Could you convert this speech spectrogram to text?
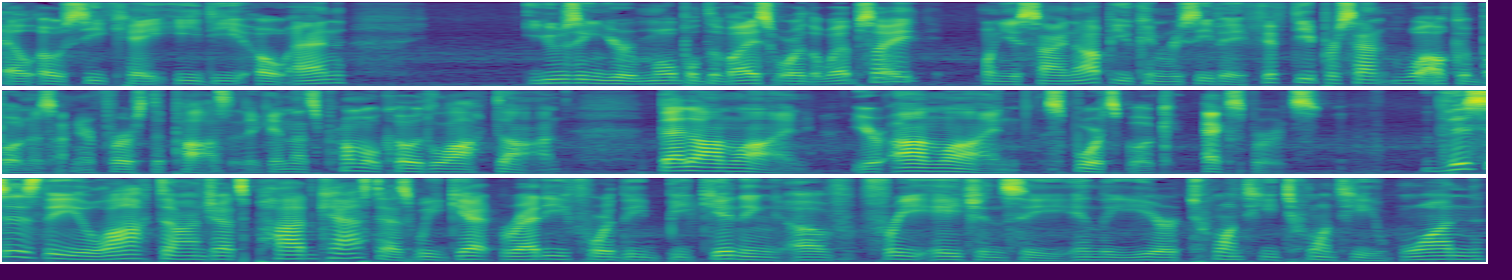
L O C K E D O N, using your mobile device or the website, when you sign up, you can receive a 50% welcome bonus on your first deposit. Again, that's promo code locked on. Bet online, your online sportsbook experts. This is the Locked On Jets podcast as we get ready for the beginning of free agency in the year 2021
